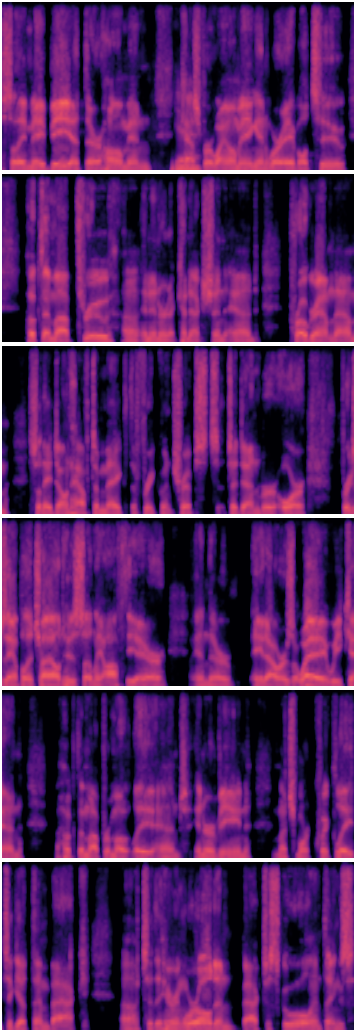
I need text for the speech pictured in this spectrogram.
so they may be at their home in yeah. Casper, Wyoming, and we're able to hook them up through uh, an internet connection and program them so they don't have to make the frequent trips to Denver or for example, a child who's suddenly off the air and they're eight hours away, we can hook them up remotely and intervene much more quickly to get them back uh, to the hearing world and back to school and things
